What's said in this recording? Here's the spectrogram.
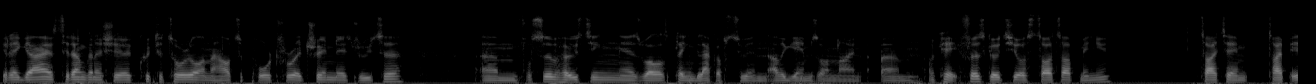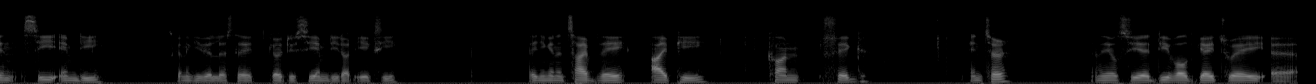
G'day guys, today I'm going to share a quick tutorial on how to port forward a TrendNet router um, for server hosting as well as playing Black Ops 2 and other games online. Um, okay, first go to your startup menu, type in, type in cmd, it's going to give you a list there, go to cmd.exe, then you're going to type there ip config, enter, and then you'll see a default gateway, uh,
